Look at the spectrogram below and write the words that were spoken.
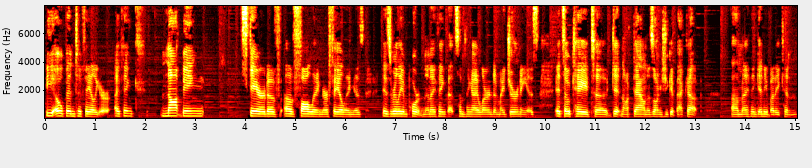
be open to failure. I think not being scared of of falling or failing is is really important and I think that's something I learned in my journey is it's okay to get knocked down as long as you get back up. Um, I think anybody can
